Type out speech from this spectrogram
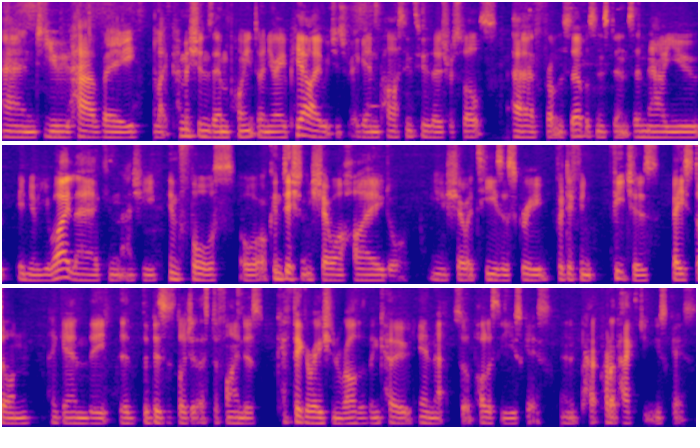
And you have a like permissions endpoint on your API, which is again passing through those results uh, from the Cerbos instance. And now you in your UI layer can actually enforce or conditionally show or hide or you know, show a teaser screen for different features based on again the, the, the business logic that's defined as configuration rather than code in that sort of policy use case and product packaging use case.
